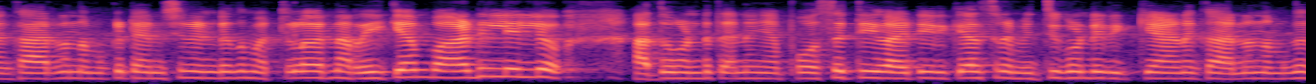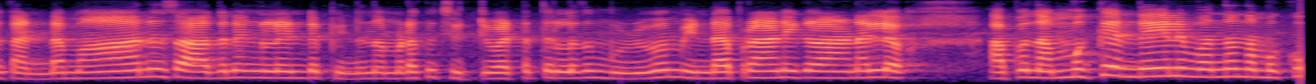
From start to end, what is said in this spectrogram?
പോസിറ്റീവായിട്ടിരിക്കണം കാരണം നമുക്ക് ടെൻഷൻ ഉണ്ടെന്ന് മറ്റുള്ളവരെ അറിയിക്കാൻ പാടില്ലല്ലോ. അതുകൊണ്ട് തന്നെ ഞാൻ പോസിറ്റീവായിട്ടിരിക്കാൻ ശ്രമിച്ചുകൊണ്ടിരിക്കുകയാണ്. കാരണം നമുക്ക് കണ്ടമാനം സാധനങ്ങളുണ്ട്. പിന്നെ നമ്മുടെ ചുറ്റുവട്ടത്തുള്ളത് മുഴുവൻ മിണ്ടാപ്രാണികളാണല്ലോ. അപ്പോൾ നമുക്ക് എന്തെങ്കിലും വന്നാൽ നമുക്ക്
